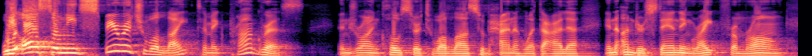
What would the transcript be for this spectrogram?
We also need spiritual light to make progress and drawing closer to Allah subhanahu wa ta'ala and understanding right from wrong,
